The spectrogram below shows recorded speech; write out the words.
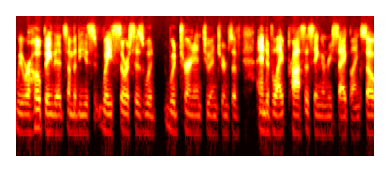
we were hoping that some of these waste sources would would turn into in terms of end of life processing and recycling. So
